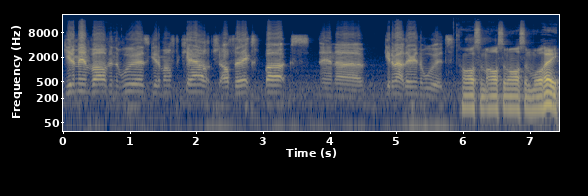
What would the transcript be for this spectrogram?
get them involved in the woods, get them off the couch, off the Xbox, and uh, get them out there in the woods. Awesome, awesome, awesome. Well, hey,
